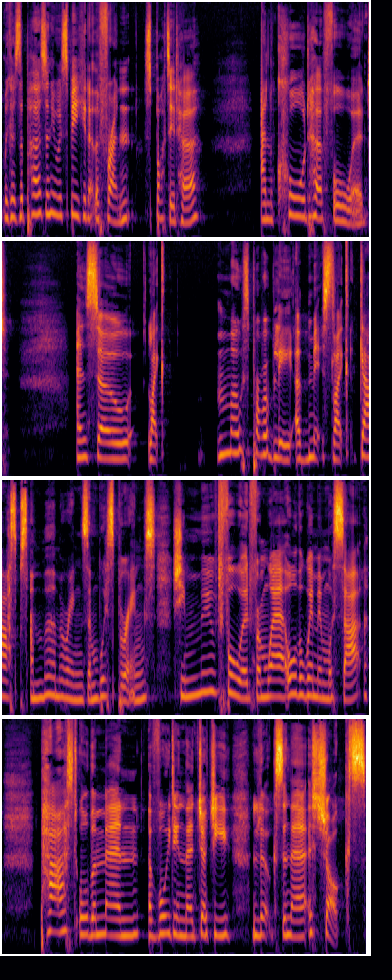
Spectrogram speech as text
because the person who was speaking at the front spotted her and called her forward. And so, like, most probably amidst like gasps and murmurings and whisperings, she moved forward from where all the women were sat, past all the men, avoiding their judgy looks and their shocks,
